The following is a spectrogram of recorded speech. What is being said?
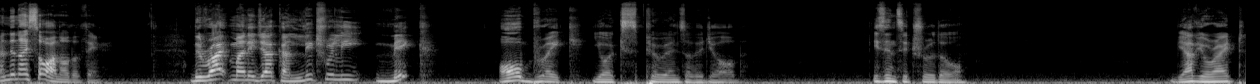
And then I saw another thing. The right manager can literally make or break your experience of a job. Isn't it true though? You have your right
